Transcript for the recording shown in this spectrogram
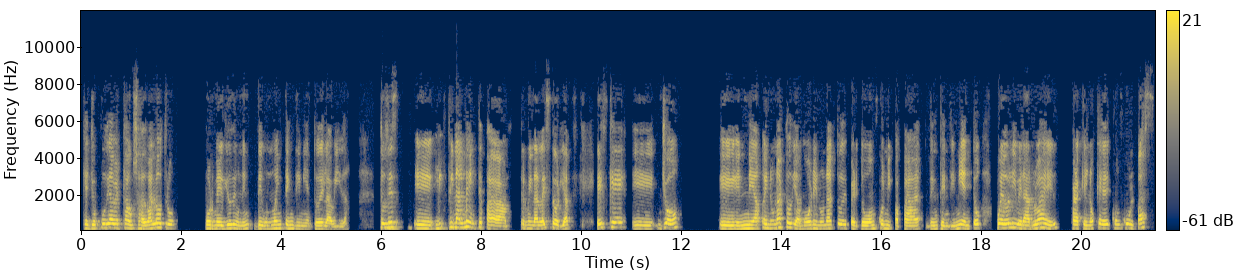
que yo pude haber causado al otro por medio de un, de un no entendimiento de la vida. Entonces, eh, finalmente, para terminar la historia, es que eh, yo, eh, en, un acto de amor, en un acto de perdón con mi papá, de entendimiento, puedo liberarlo a él para que él no quede con culpas,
